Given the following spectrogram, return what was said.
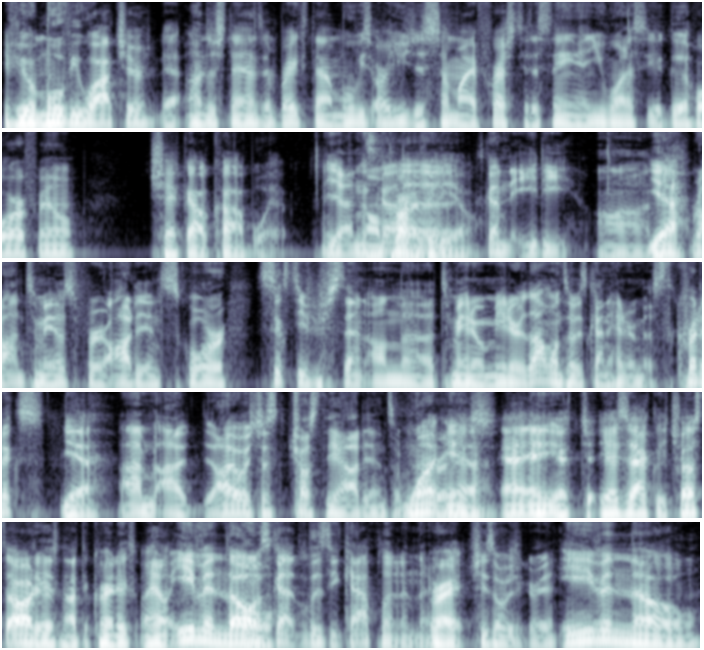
If you're a movie watcher that understands and breaks down movies, or you just somebody fresh to the scene and you want to see a good horror film, check out Cobweb. Yeah, and it's on got Prime a, Video. It's got an 80 on Yeah. Rotten Tomatoes for audience score, 60% on the tomato meter. That one's always kind of hit or miss. The critics, Yeah, um, I I always just trust the audience. One the yeah, and, and yeah, exactly. Trust the audience, not the critics. And even though Oh, it's got Lizzy Caplan in there. Right. She's always great. even though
